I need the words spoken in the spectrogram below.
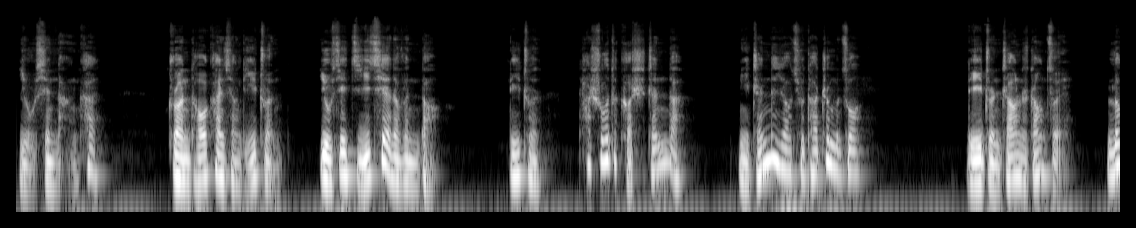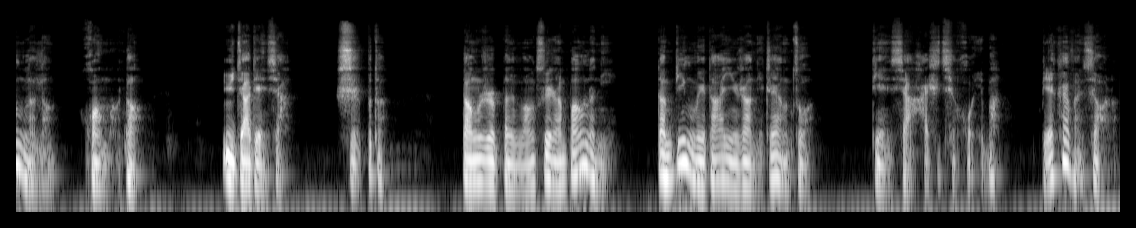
有些难看，转头看向李准，有些急切的问道：“李准，他说的可是真的？你真的要求他这么做？”李准张了张嘴，愣了愣，慌忙道：“玉家殿下，使不得。当日本王虽然帮了你，但并未答应让你这样做。殿下还是请回吧。”别开玩笑了，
